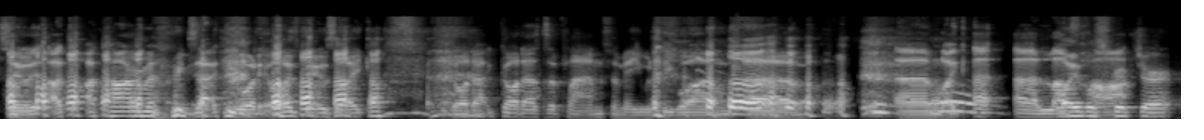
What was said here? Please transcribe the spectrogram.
So I, I, can't remember exactly what it was, but it was like God, God has a plan for me would be one. Um, um, like a, a love Bible heart, scripture.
